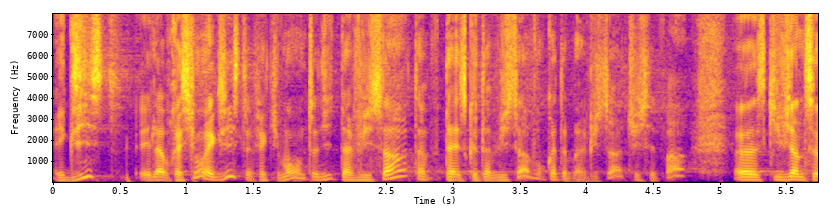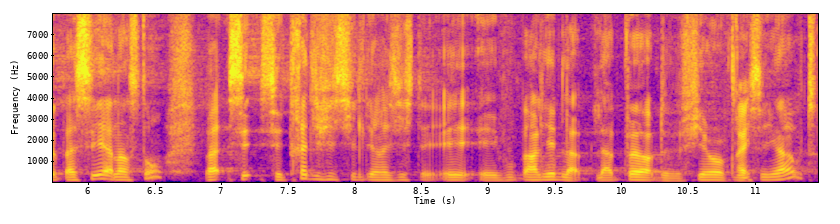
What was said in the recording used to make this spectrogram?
existe, et la pression existe, effectivement, on te dit, t'as vu ça T'as- t'as- Est-ce que tu as vu ça Pourquoi tu n'as pas vu ça Tu sais pas. Euh, ce qui vient de se passer à l'instant, bah, c'est très difficile d'y résister. Et, et vous parliez de la, la peur de fear of missing out,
